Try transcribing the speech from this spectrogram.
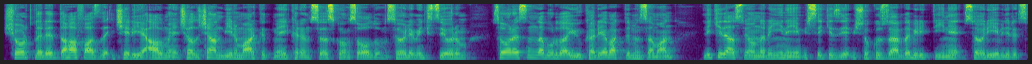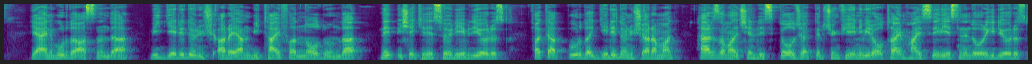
shortları daha fazla içeriye almaya çalışan bir market maker'ın söz konusu olduğunu söylemek istiyorum. Sonrasında burada yukarıya baktığımız zaman likidasyonların yine 78-79'larda biriktiğini söyleyebiliriz. Yani burada aslında bir geri dönüş arayan bir tayfanın olduğunda net bir şekilde söyleyebiliyoruz. Fakat burada geri dönüş aramak her zaman için riskli olacaktır. Çünkü yeni bir all time high seviyesine doğru gidiyoruz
